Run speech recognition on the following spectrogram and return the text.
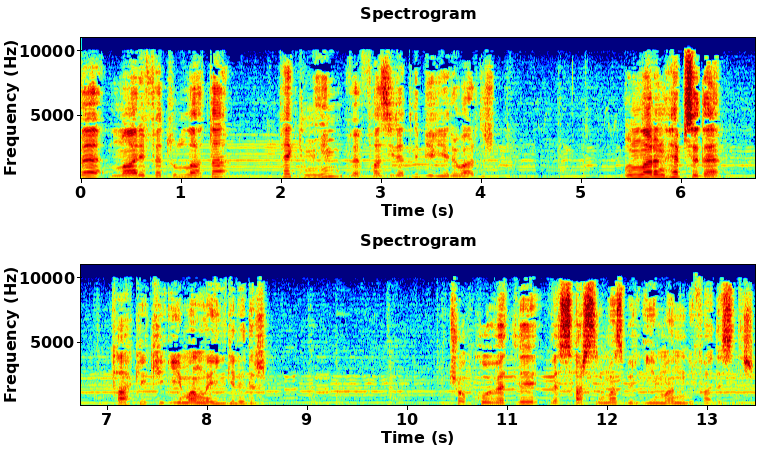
ve marifetullah'ta pek mühim ve faziletli bir yeri vardır. Bunların hepsi de tahkiki imanla ilgilidir. Çok kuvvetli ve sarsılmaz bir imanın ifadesidir.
